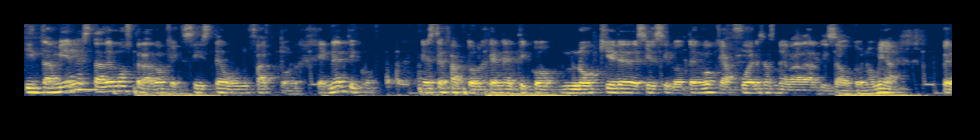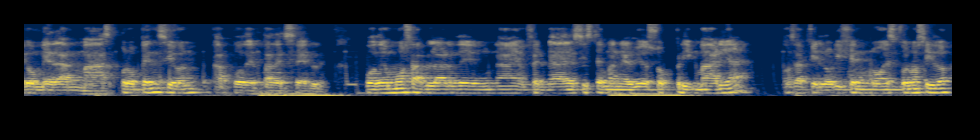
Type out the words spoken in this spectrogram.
Y también está demostrado que existe un factor genético. Este factor genético no quiere decir si lo tengo que a fuerzas me va a dar disautonomía, pero me da más propensión a poder padecerlo. Podemos hablar de una enfermedad del sistema nervioso primaria o sea que el origen no es conocido,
